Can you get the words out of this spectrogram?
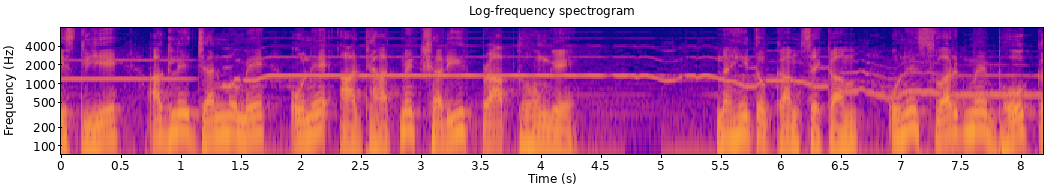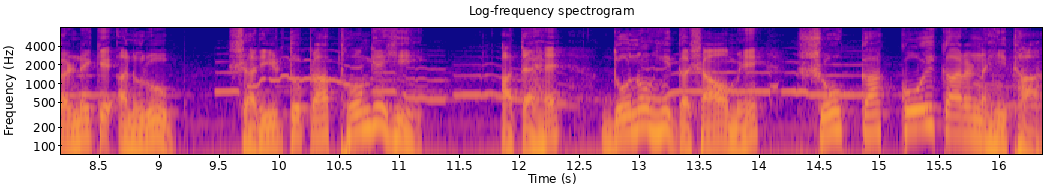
इसलिए अगले जन्म में उन्हें आध्यात्मिक शरीर प्राप्त होंगे। नहीं तो कम से कम उन्हें स्वर्ग में भोग करने के अनुरूप शरीर तो प्राप्त होंगे ही। अतः दोनों ही दशाओं में शोक का कोई कारण नहीं था।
